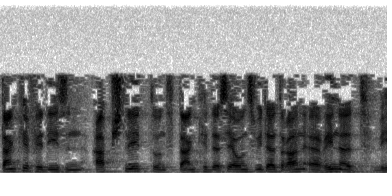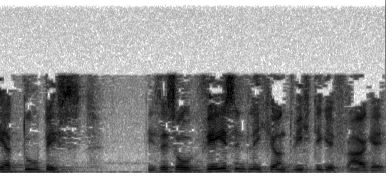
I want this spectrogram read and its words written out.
danke für diesen Abschnitt und danke, dass er uns wieder daran erinnert, wer du bist. Diese so wesentliche und wichtige Frage.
